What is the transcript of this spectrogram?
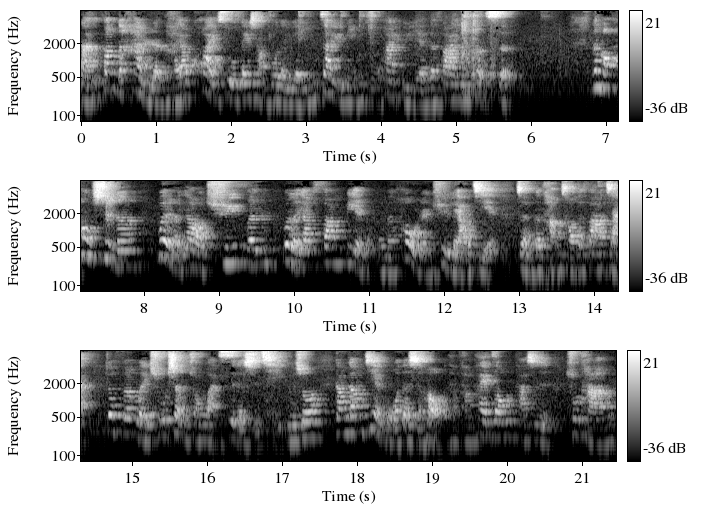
南方的汉人还要快速非常多的原因在于民族和语言的发音特色。那么后世呢，为了要区分，为了要方便我们后人去了解整个唐朝的发展，就分为初盛中晚四个时期。比如说刚刚建国的时候，唐太宗他是初唐，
